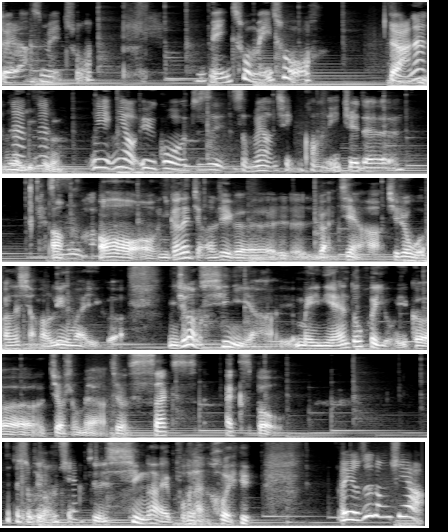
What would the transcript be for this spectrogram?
对啦，是没错，没错没错。对啊，那那那，你你有遇过就是什么样的情况？你觉得？哦哦，你刚才讲的这个软件啊，其实我刚才想到另外一个，你知道悉尼啊，每年都会有一个叫什么呀？叫 Sex Expo。这什么东西啊？就是性爱博览会。哎，有这东西啊？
